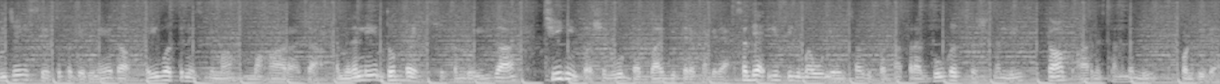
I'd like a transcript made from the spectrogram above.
ವಿಜಯ್ ಸೇತುಪತಿ ಅಭಿನಯದ ಐವತ್ತನೇ ಸಿನಿಮಾ ಮಹಾರಾಜ. ತಮಿಳಿನಲ್ಲಿ ದೊಡ್ಡ ಯಶಸ್ಸು ತಂದು ಈಗ ಚೀನಿ ಭಾಷೆಗೂ ಡಬ್ಬಾಗಿ ತೆರೆ ಕಂಡಿದೆ ಸದ್ಯ ಈ ಸಿನಿಮಾವು ಎರಡು ಸಾವಿರದ ಇಪ್ಪತ್ನಾಲ್ಕರ ಗೂಗಲ್ ಸರ್ಚ್ನಲ್ಲಿ ಟಾಪ್ ಆರನೇ ಸ್ಥಾನದಲ್ಲಿ ಪಡೆದಿದೆ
